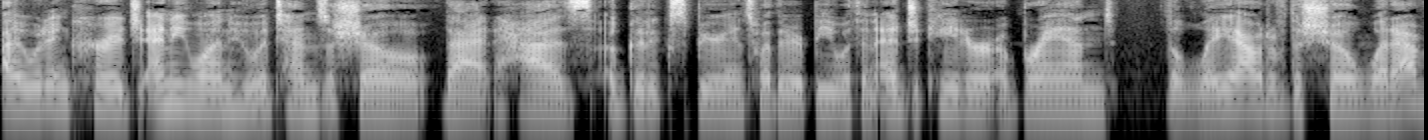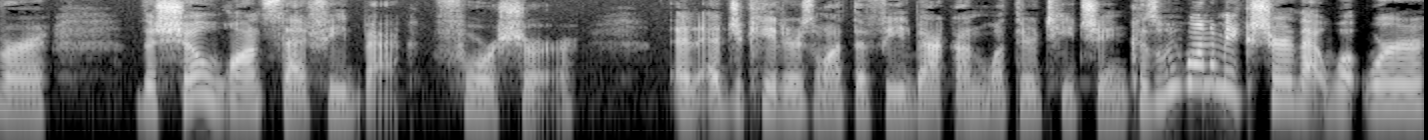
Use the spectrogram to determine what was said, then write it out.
I would encourage anyone who attends a show that has a good experience, whether it be with an educator, a brand, the layout of the show, whatever, the show wants that feedback for sure. And educators want the feedback on what they're teaching because we want to make sure that what we're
